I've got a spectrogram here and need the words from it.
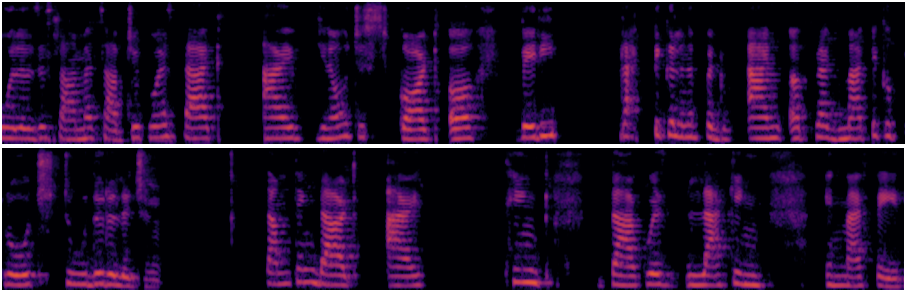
O-Levels Islamiyat subject was that I, you know, just got a very practical and a, and a pragmatic approach to the religion. Something that I think that was lacking in my faith.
